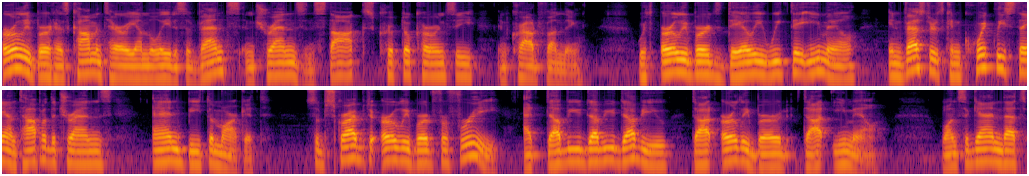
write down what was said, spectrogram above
Early Bird has commentary on the latest events and trends in stocks, cryptocurrency, and crowdfunding. With Early Bird's daily weekday email, investors can quickly stay on top of the trends and beat the market. Subscribe to Early Bird for free at www.earlybird.email. Once again, that's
